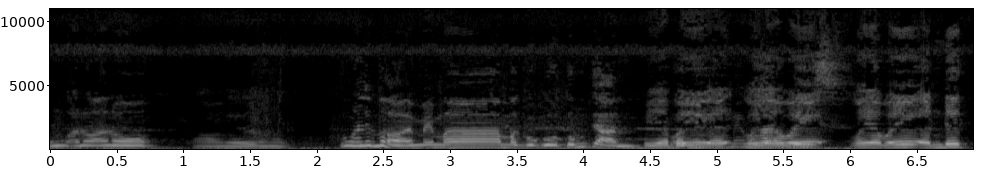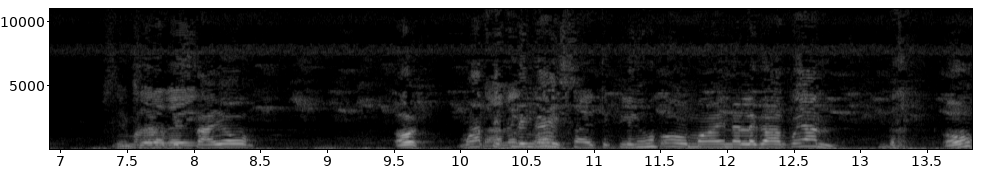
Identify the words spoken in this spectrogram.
kung ano-ano. Oh, Nero. Kung halimbawa, may mga magugutom dyan. Kuya o Bayo, di, may Kuya Bayo, ma-harvest. Kuya Bayo, andit. Ma-harvest kay... tayo. Oh, mga tikling guys. Sa tikling oh. Oh, mga inalagaan ko yan. Oh.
